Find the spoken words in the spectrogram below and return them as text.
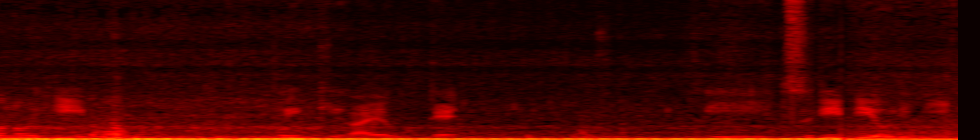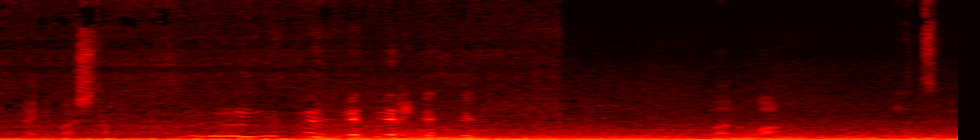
この日も天気が良くていい釣り日和になりました、はい、今のはいつも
